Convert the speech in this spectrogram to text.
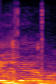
If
